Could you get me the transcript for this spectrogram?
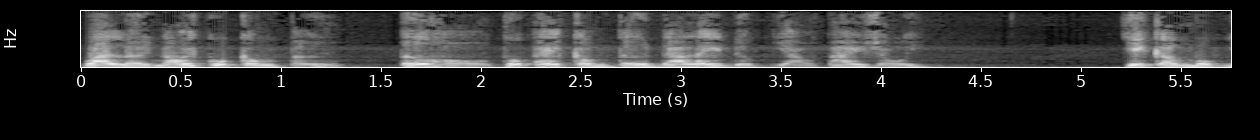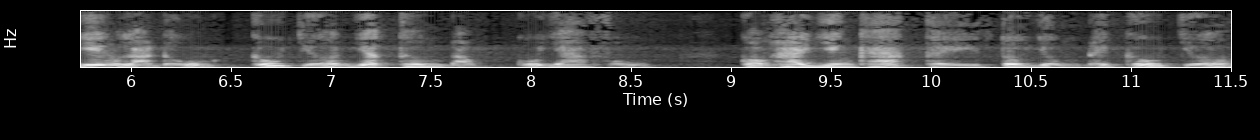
Qua lời nói của công tử, tự hồ thuốc ấy công tử đã lấy được vào tay rồi. Chỉ cần một viên là đủ cứu chữa vết thương độc của gia phụ. Còn hai viên khác thì tôi dùng để cứu chữa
